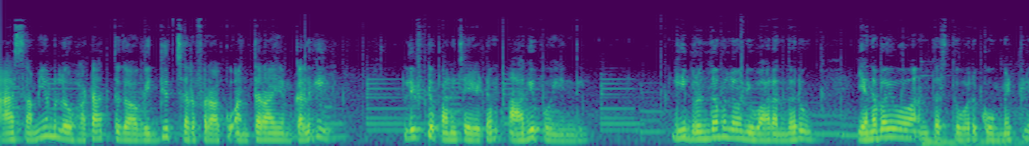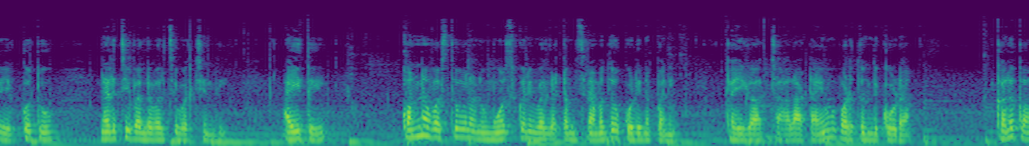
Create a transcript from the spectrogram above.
ఆ సమయంలో హఠాత్తుగా విద్యుత్ సరఫరాకు అంతరాయం కలిగి లిఫ్ట్ పనిచేయటం ఆగిపోయింది. ఈ బృందంలోని వారందరూ ఎనభైవ అంతస్తు వరకు మెట్లు ఎక్కుతూ నడిచి వెళ్ళవలసి వచ్చింది. అయితే కొన్న వస్తువులను మోసుకొని వెళ్ళటం శ్రమతో కూడిన పని. పైగా చాలా టైం పడుతుంది కూడా. కనుక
